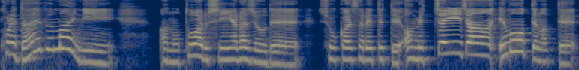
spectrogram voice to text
これだいぶ前に、あの、とある深夜ラジオで紹介されてて、あ、めっちゃいいじゃん、エモーってなって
